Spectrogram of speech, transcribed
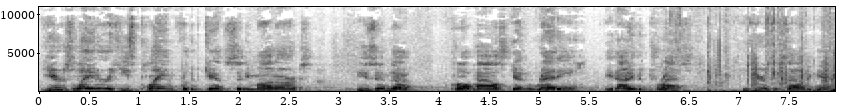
Years later, he's playing for the Kansas City Monarchs. He's in the clubhouse getting ready. He's not even dressed. He hears the sound again.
